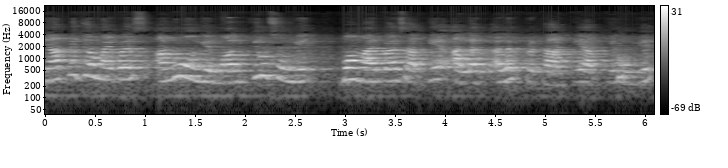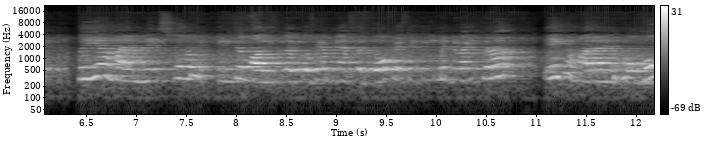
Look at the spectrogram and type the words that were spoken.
यहाँ पे जो हमारे पास अणु होंगे मॉलिक्यूल्स होंगे, वो हमारे पास आपके अलग अलग प्रकार के आपके होंगे। तो ये हमने इसको इंटरमोलिकुलर को भी हमने आपका दो कैटेगरी में डिवाइड करा। एक हमारा है होमो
